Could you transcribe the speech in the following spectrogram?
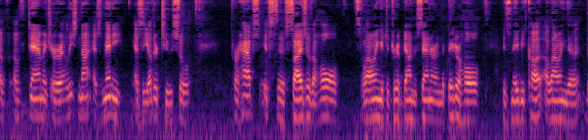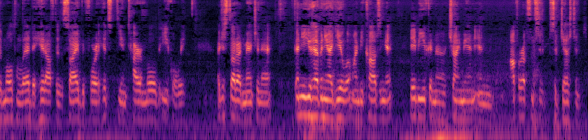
of, of damage, or at least not as many as the other two. So perhaps it's the size of the hole. It's allowing it to drip down the center, and the bigger hole is maybe allowing the, the molten lead to hit off to the side before it hits the entire mold equally. I just thought I'd mention that. If any of you have any idea what might be causing it, maybe you can uh, chime in and offer up some su suggestions.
